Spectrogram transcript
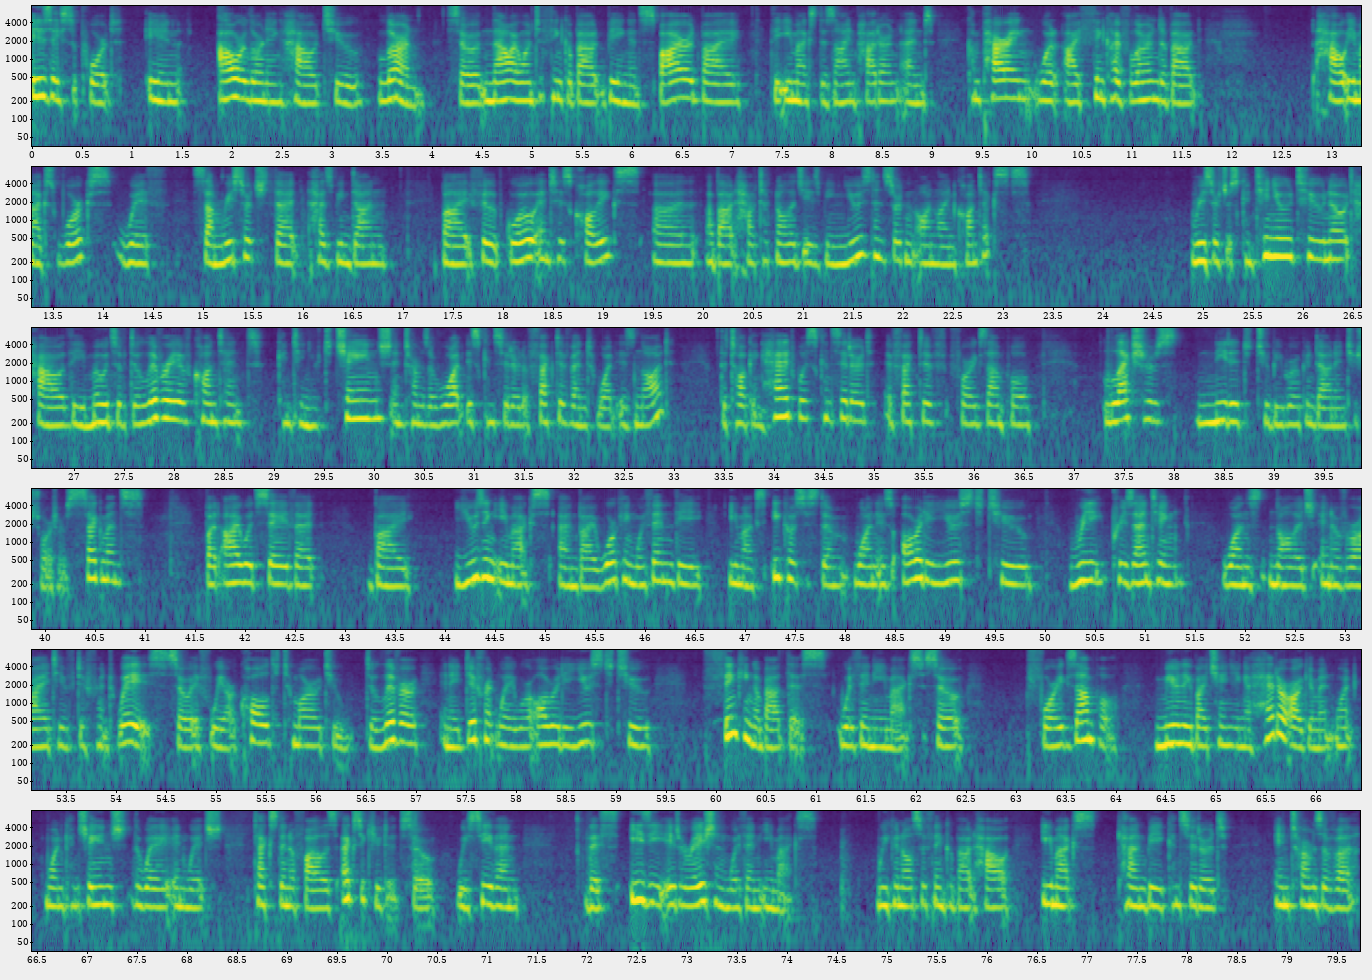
is a support in our learning how to learn. So now I want to think about being inspired by the Emacs design pattern and comparing what I think I've learned about how Emacs works with some research that has been done by Philip Guo and his colleagues uh, about how technology is being used in certain online contexts. Researchers continue to note how the modes of delivery of content continue to change in terms of what is considered effective and what is not. The talking head was considered effective, for example. Lectures needed to be broken down into shorter segments. But I would say that by using Emacs and by working within the Emacs ecosystem, one is already used to representing one's knowledge in a variety of different ways. So if we are called tomorrow to deliver in a different way, we're already used to thinking about this within Emacs. So for example, merely by changing a header argument, one, one can change the way in which text in a file is executed. So we see then this easy iteration within Emacs. We can also think about how Emacs can be considered in terms of a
